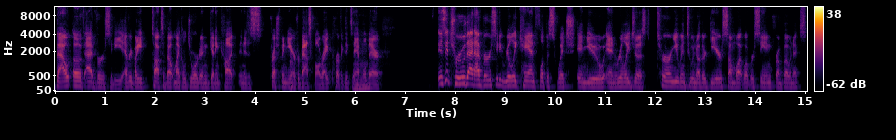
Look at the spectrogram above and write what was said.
bout of adversity. Everybody talks about Michael Jordan getting cut in his freshman year for basketball, right? Perfect example mm-hmm. there. Is it true that adversity really can flip a switch in you and really just turn you into another gear, somewhat what we're seeing from Bo Nix?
